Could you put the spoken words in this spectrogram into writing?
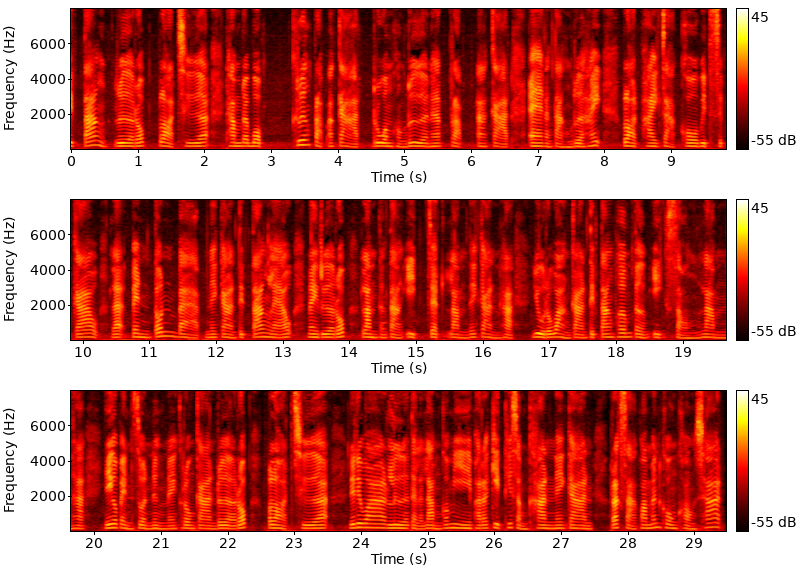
ติดตั้งเรือรบปลอดเชื้อทำระบบเครื่องปรับอากาศรวมของเรือนะปรับ อากาศแอร์ต่างๆ ของเรือให้ปลอดภัยจากโควิด -19 และเป็นต้นแบบในการติดตั้งแล้วในเรือรบลำต่างๆ อีก 7 ลำด้วยกันค่ะ อยู่ระหว่างการติดตั้งเพิ่มเติมอีก 2 ลำนะคะ นี่ก็เป็นส่วนหนึ่งในโครงการเรือรบปลอดเชื้อเรียกได้ว่าเรือแต่ละลำก็มีภารกิจที่สำคัญในการรักษาความมั่นคงของชาติ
